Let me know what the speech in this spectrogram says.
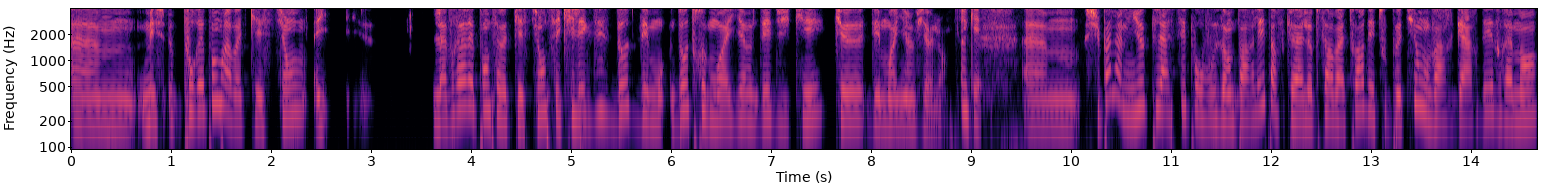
Euh, mais pour répondre à votre question, la vraie réponse à votre question, c'est qu'il existe d'autres moyens d'éduquer que des moyens violents. OK. Euh, je suis pas la mieux placée pour vous en parler parce qu'à l'Observatoire des tout-petits, on va regarder vraiment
